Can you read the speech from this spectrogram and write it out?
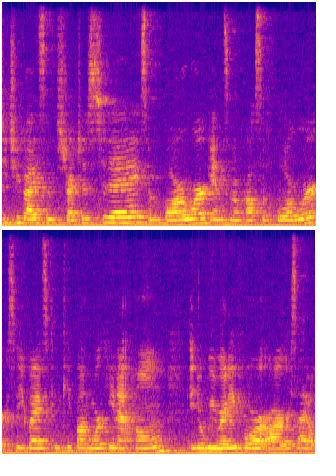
teach you guys some stretches today, some barre work and some across the floor work so you guys can keep on working at home and you'll be ready for our recital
